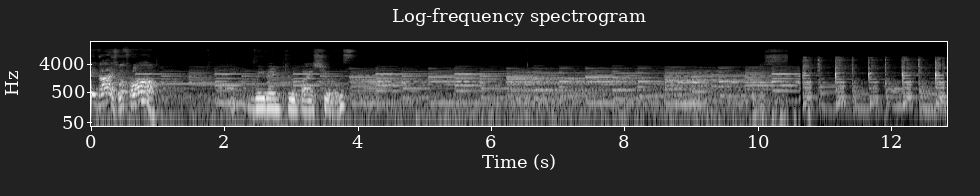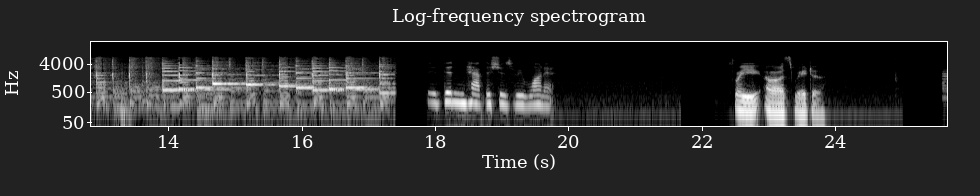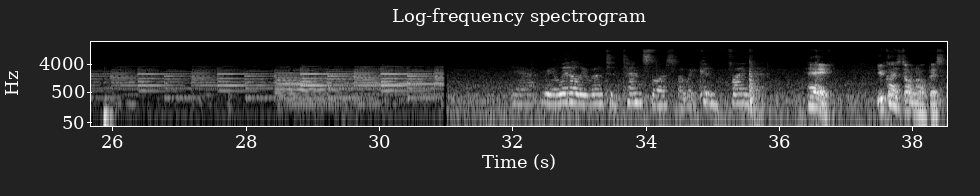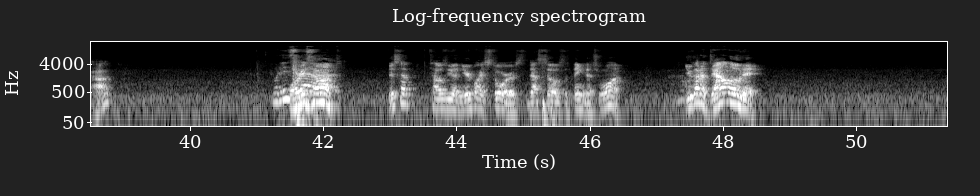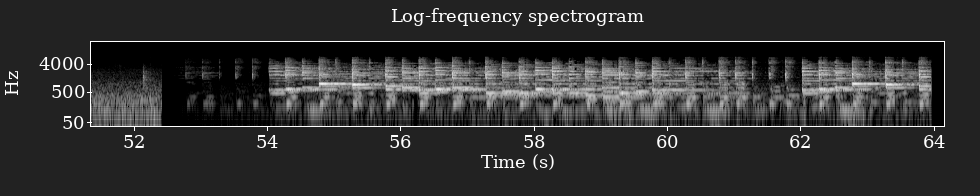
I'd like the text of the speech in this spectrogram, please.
Hey guys, what's wrong? We went to buy shoes. They didn't have the shoes we wanted. Three hours later. We went to 10 stores, but we couldn't find it. Hey, you guys don't know this app? What is What that? is that? This app tells you a nearby stores that sells the thing that you want. You gotta download it.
